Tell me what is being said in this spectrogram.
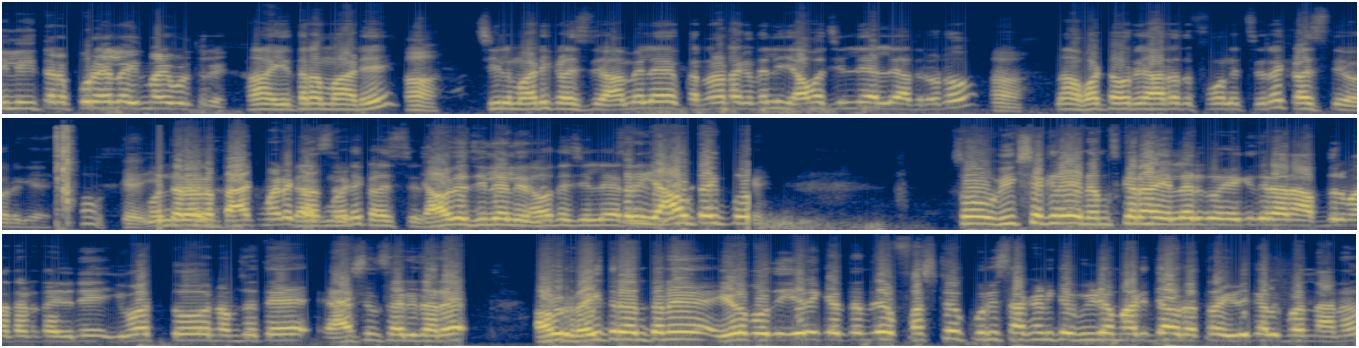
ಇಲ್ಲಿ ಈ ತರ ಪೂರ ಎಲ್ಲ ಇದ್ ಮಾಡಿಬಿಡ್ತೀವಿ ಹಾ ಈ ತರ ಮಾಡಿ. ಹಾ. ಸೀಲ್ ಮಾಡಿ ಕಳಿಸ್ತೀವಿ. ಆಮೇಲೆ ಕರ್ನಾಟಕದಲ್ಲಿ ಯಾವ ಜಿಲ್ಲೆಯಲ್ಲಿ ಆದ್ರೂ. ನಾವು ಹೊಟ್ಟೆ ಅವ್ರು ಯಾರಾದ್ರೂ ಫೋನ್ ಹಚ್ಚಿದ್ರೆ ಕಳಿಸ್ತೀವಿ ಅವ್ರಿಗೆ. ಪ್ಯಾಕ್ ಮಾಡಿ ಕಳಿಸ್ತೀವಿ. ಯಾವುದೇ ಜಿಲ್ಲೆಯಲ್ಲಿ ಯಾವುದೇ ಜಿಲ್ಲೆ ಸರ್ ಯಾವ ಟೈಪ್ ಸೊ ವೀಕ್ಷಕರೇ ನಮಸ್ಕಾರ. ಎಲ್ಲರಿಗೂ ಹೇಗಿದ್ದೀರಾ? ನಾನು ಅಬ್ದುಲ್ ಮಾತಾಡ್ತಾ ಇದ್ದೀನಿ. ಇವತ್ತು ನಮ್ ಜೊತೆ ಯಾಸಿನ್ ಸರ್ ಇದ್ದಾರೆ. ಅವ್ರು ರೈತರು ಅಂತಾನೆ ಹೇಳ್ಬೋದು. ಏನಕ್ಕೆ ಅಂತಂದ್ರೆ ಫಸ್ಟ್ ಕುರಿ ಸಾಕಾಣಿಕೆ ವಿಡಿಯೋ ಮಾಡಿದ್ದೆ. ಅವ್ರ ಹತ್ರ ಇಳಿಕಲ್ ಬಂದ ನಾನು.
